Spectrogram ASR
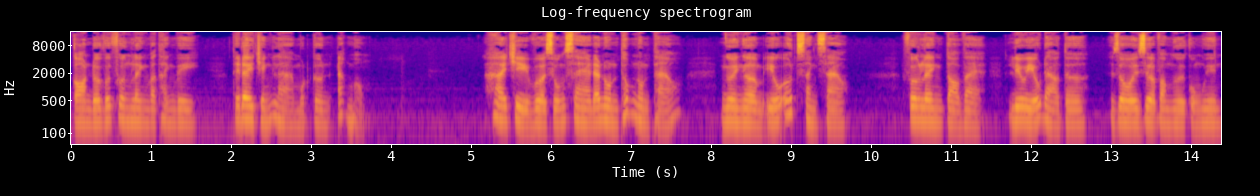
Còn đối với Phương Linh và Thanh Vi, Thì đây chính là một cơn ác mộng. Hai chị vừa xuống xe đã nôn thốc nôn tháo, Người ngờm yếu ớt xanh xao. Phương Linh tỏ vẻ Liêu yếu đào tơ, Rồi dựa vào người của Nguyên.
